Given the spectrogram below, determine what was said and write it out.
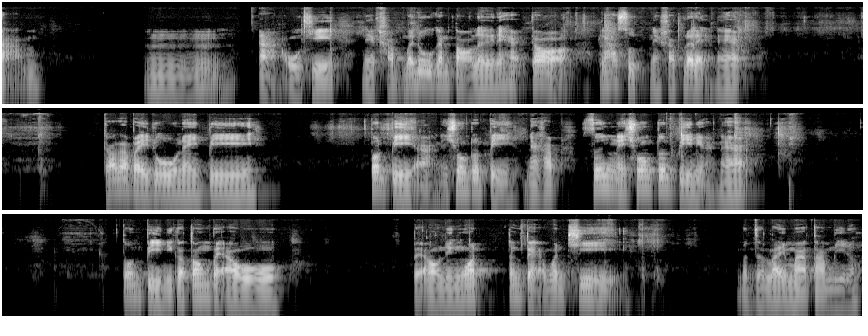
สามอืมอ่าโอเคนะครับมาดูกันต่อเลยนะฮะก็ล่าสุดนะครับนั่นแหละนะฮะ ก็จะไปดูในปีต้นปีอ่าในช่วงต้นปีนะครับ ซึ่งในช่วงต้นปีเนี่ยนะฮะต้นปีนี่ก็ต้องไปเอา ไปเอาในงวดตั้งแต่วันที่ มันจะไล่มาตามนี้เนาะ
